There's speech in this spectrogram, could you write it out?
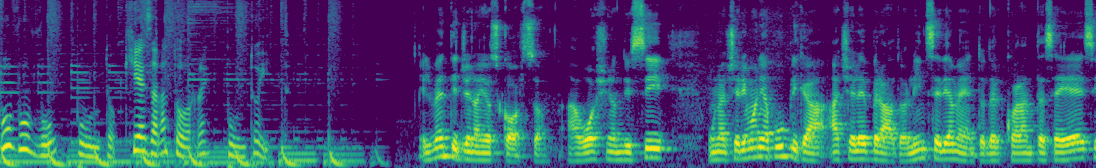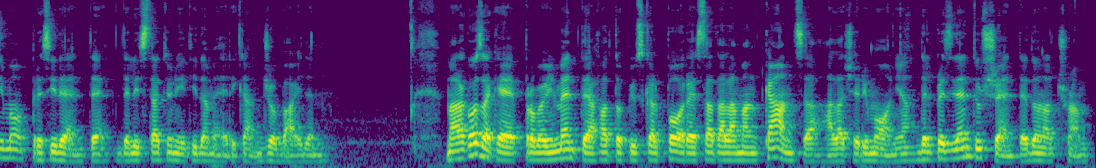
www.chiesalatorre.it. Il 20 gennaio scorso, a Washington DC, una cerimonia pubblica ha celebrato l'insediamento del 46esimo presidente degli Stati Uniti d'America, Joe Biden. Ma la cosa che probabilmente ha fatto più scalpore è stata la mancanza alla cerimonia del presidente uscente Donald Trump.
